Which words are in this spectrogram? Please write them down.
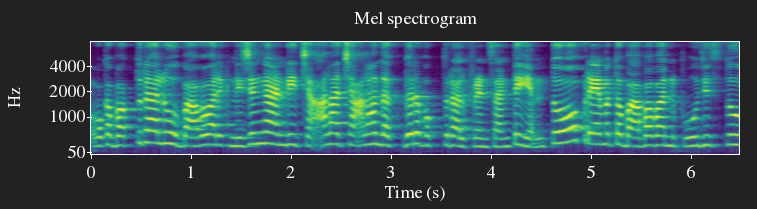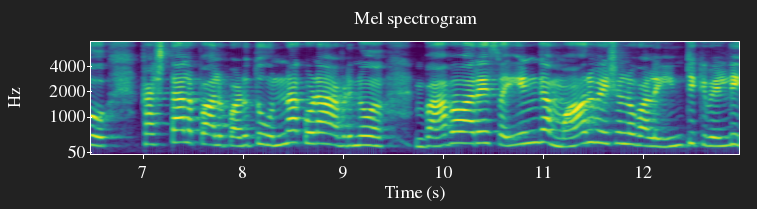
ఒక భక్తురాలు బాబావారికి నిజంగా అండి చాలా చాలా దగ్గర భక్తురాలు ఫ్రెండ్స్. అంటే ఎంతో ప్రేమతో బాబావారిని పూజిస్తూ కష్టాల పాలు పడుతూ ఉన్నా కూడా ఆవిడను బాబావారే స్వయంగా మారు వేషంలో వాళ్ళ ఇంటికి వెళ్ళి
